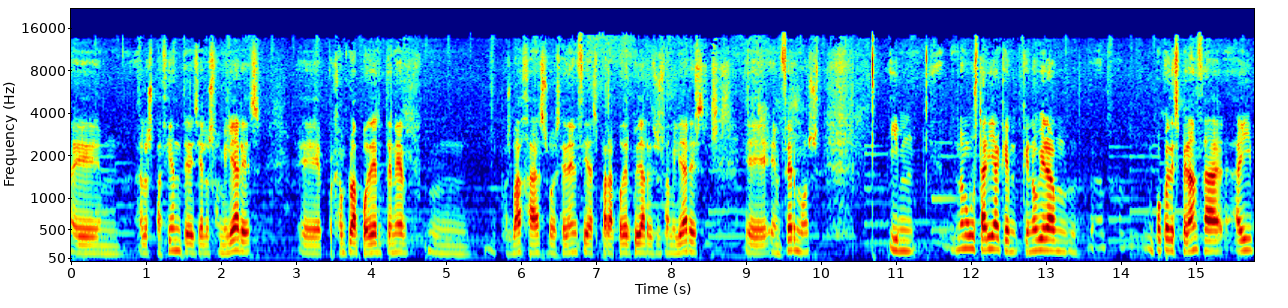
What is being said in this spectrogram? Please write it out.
eh, a los pacientes y a los familiares, eh, por ejemplo, a poder tener mm, pues bajas o excedencias para poder cuidar de sus familiares eh, enfermos. Y mm, no me gustaría que, que no hubiera un poco de esperanza. Hay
